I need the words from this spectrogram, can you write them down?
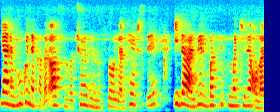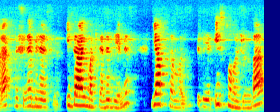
Yani bugüne kadar aslında çözdüğümüz soruların hepsi ideal bir basit makine olarak düşünebilirsiniz. İdeal makine dediğimiz yaptığımız bir iş sonucunda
